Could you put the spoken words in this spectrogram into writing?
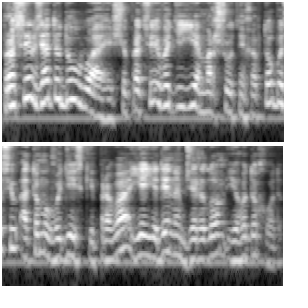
Просив взяти до уваги, що працює водієм маршрутних автобусів, а тому водійські права є єдиним джерелом його доходу.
